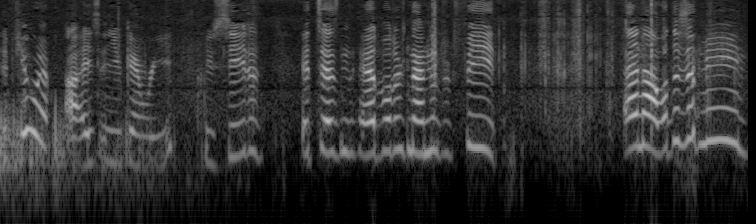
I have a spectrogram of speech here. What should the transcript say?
if you have eyes and you can read, you see that it says headwaters 900 feet. Anna, what does it mean?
